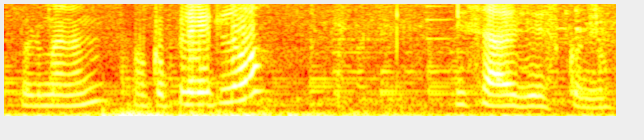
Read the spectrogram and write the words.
ఇప్పుడు మనం ఒక ప్లేట్లో ఈ సర్వ్ చేసుకుందాం.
